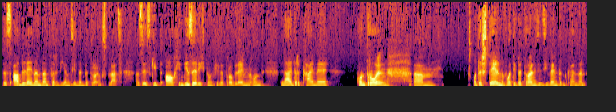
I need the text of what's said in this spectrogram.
das ablehnen, dann verlieren sie den Betreuungsplatz. Also es gibt auch in diese Richtung viele Probleme und leider keine Kontrollen ähm, oder Stellen, wo die Betreuer sich wenden können.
